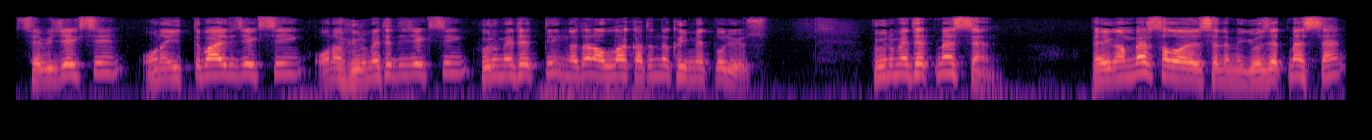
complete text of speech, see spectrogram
Seveceksin, ona ittiba edeceksin, ona hürmet edeceksin. Hürmet ettiğin kadar Allah katında kıymetli oluyorsun. Hürmet etmezsen, Peygamber sallallahu aleyhi ve sellem'i gözetmezsen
